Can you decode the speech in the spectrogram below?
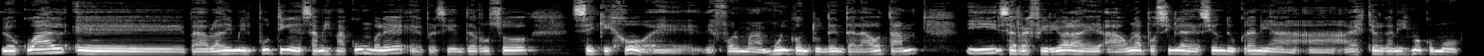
Lo cual, eh, para Vladimir Putin, en esa misma cumbre, el presidente ruso se quejó eh, de forma muy contundente a la OTAN y se refirió a, la, a una posible adhesión de Ucrania a, a este organismo como,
